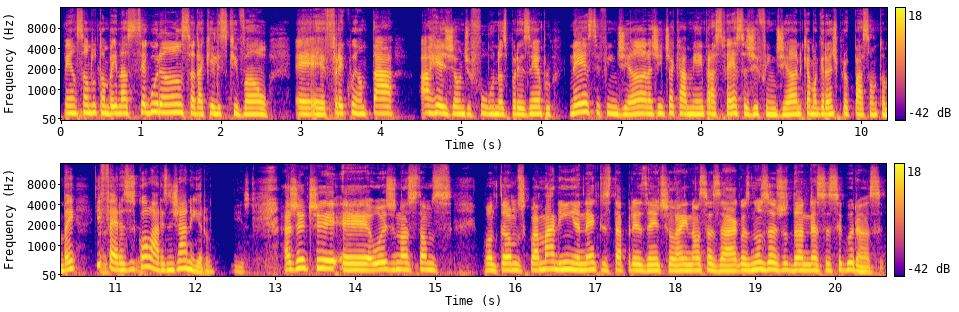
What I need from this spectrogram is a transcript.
pensando também na segurança daqueles que vão é, é, frequentar a região de Furnas, por exemplo, nesse fim de ano, a gente já caminha para as festas de fim de ano, que é uma grande preocupação também, e férias escolares em janeiro. Isso. A gente, é, hoje nós estamos, contamos com a Marinha, né, que está presente lá em nossas águas, nos ajudando nessa segurança.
